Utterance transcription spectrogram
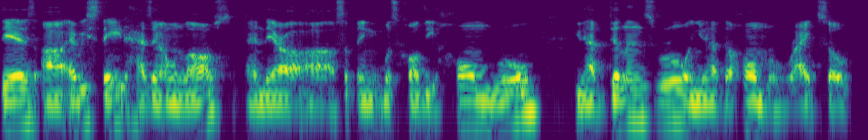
there's uh, every state has their own laws, and there are uh, something what's called the home rule. You have Dillon's rule and you have the home rule, right? So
